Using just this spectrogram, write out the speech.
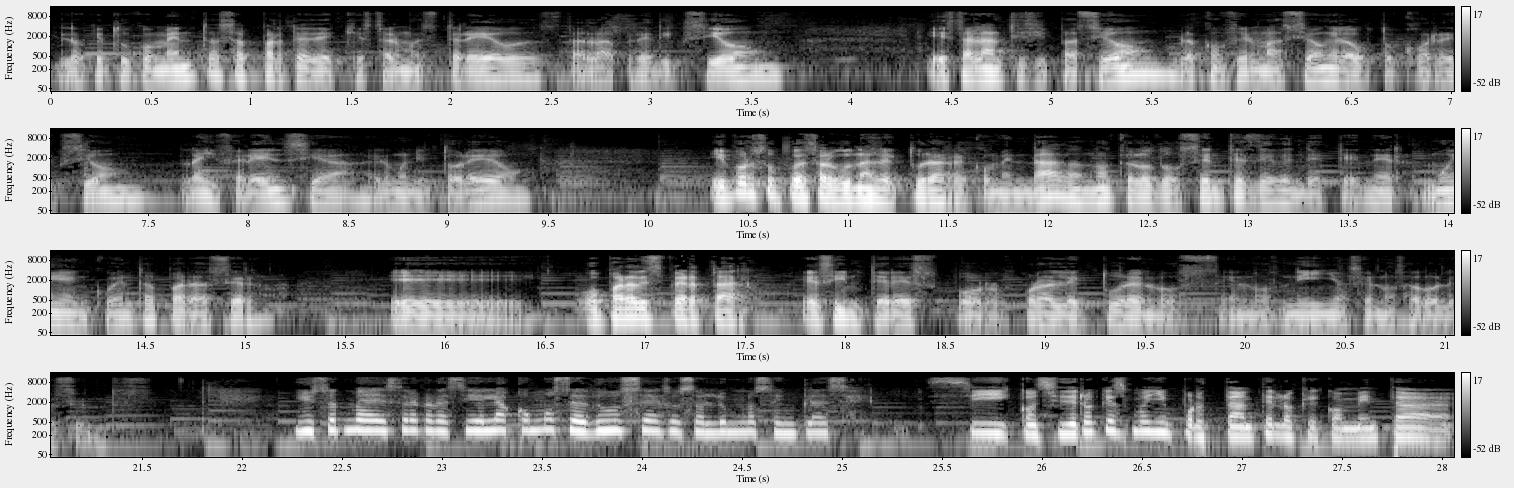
lo que tú comentas, aparte de que está el muestreo, está la predicción, está la anticipación, la confirmación y la autocorrección, la inferencia, el monitoreo y por supuesto algunas lecturas recomendadas ¿no? que los docentes deben de tener muy en cuenta para hacer eh, o para despertar ese interés por, por la lectura en los, en los niños, en los adolescentes. ¿Y usted, maestra Graciela, cómo seduce a sus alumnos en clase? Sí, considero que es muy importante lo que comenta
